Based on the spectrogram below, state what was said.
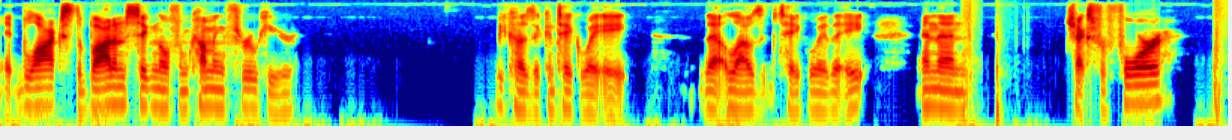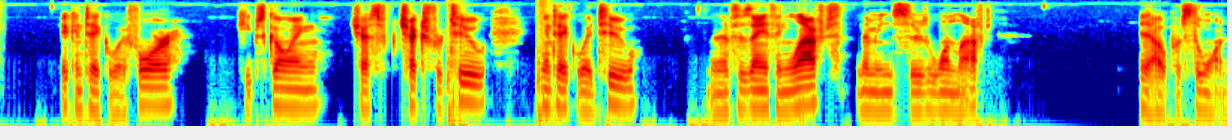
it blocks the bottom signal from coming through here because it can take away 8 that allows it to take away the 8 and then checks for 4 it can take away 4 keeps going. Checks, checks for 2 it can take away 2 and if there's anything left that means there's 1 left. It outputs the 1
